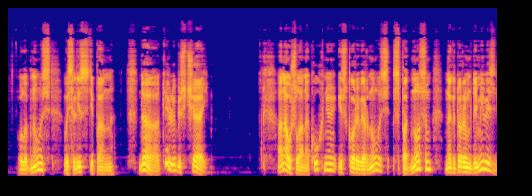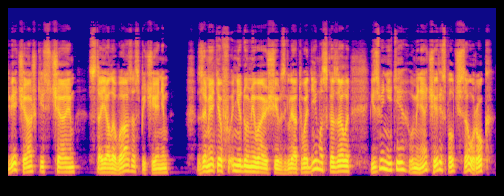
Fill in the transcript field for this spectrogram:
— улыбнулась Василиса Степановна. — Да, ты любишь чай. Она ушла на кухню и скоро вернулась с подносом, на котором дымились две чашки с чаем, стояла ваза с печеньем. Заметив недоумевающий взгляд Вадима, сказала, — Извините, у меня через полчаса урок.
